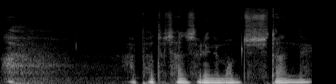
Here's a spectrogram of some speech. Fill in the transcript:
아휴, 아파도 잔소리는 멈추지도 않네.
